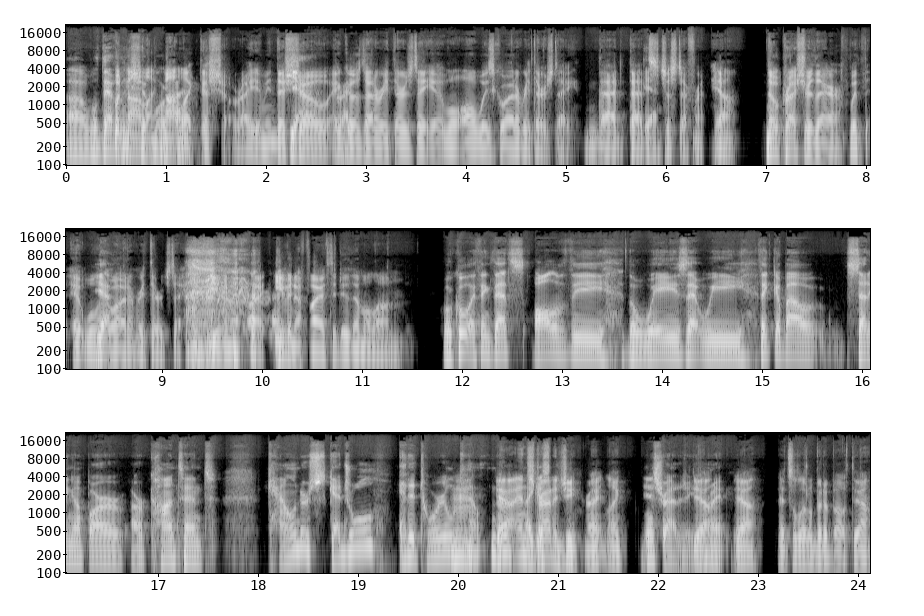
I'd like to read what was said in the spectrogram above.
uh, we'll definitely but not, not like this show, right? I mean, this yeah, show it goes out every Thursday. It will always go out every Thursday. That that's yeah. just different. Yeah, no pressure there. With it will yeah. go out every Thursday, even if I, even if I have to do them alone. Well, cool. I think that's all of the the ways that we think about setting up our our content calendar schedule, editorial mm, calendar. Yeah, and I strategy, right? Like and strategy. Yeah, right. Yeah, it's a little bit of both. Yeah.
